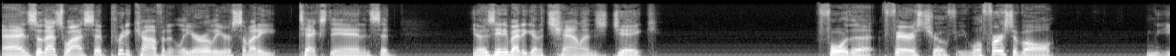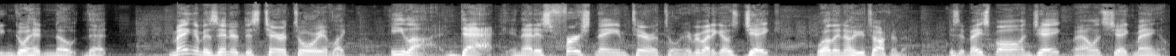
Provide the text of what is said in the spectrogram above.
And so that's why I said pretty confidently earlier, somebody texted in and said, you know, is anybody going to challenge Jake for the Ferriss Trophy? Well, first of all, you can go ahead and note that Mangum has entered this territory of like Eli, Dak, and that is first name territory. Everybody goes, Jake. Well, they know who you're talking about. Is it baseball and Jake? Well, it's Jake Mangum.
